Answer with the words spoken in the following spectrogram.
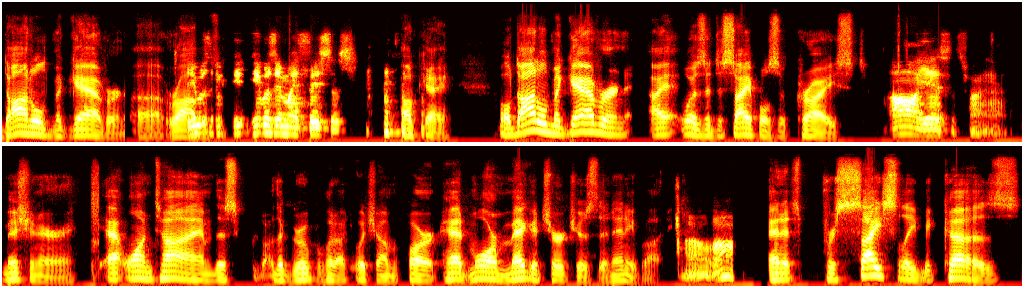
Donald McGavran, uh, Rob. He was, in, he was in my thesis. okay. Well, Donald McGavran I was a Disciples of Christ. Oh yes, that's right. Missionary. At one time, this the group which I'm part had more mega churches than anybody. Oh wow! And it's precisely because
